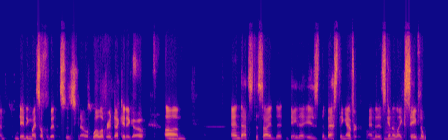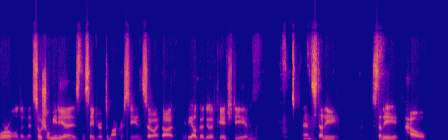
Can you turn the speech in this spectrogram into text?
i'm dating myself a bit. This was you know well over a decade ago. Um, and that's the side that data is the best thing ever and that it's going to mm. like save the world and that social media is the savior of democracy and so i thought maybe i'll go do a phd and and study study how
